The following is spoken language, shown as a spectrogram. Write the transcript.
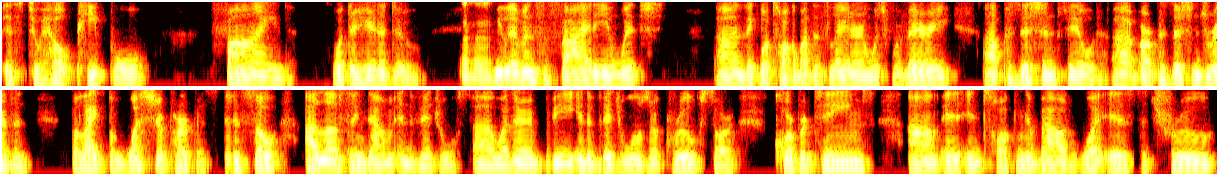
is to help people find what they're here to do. Mm-hmm. We live in society in which uh, I think we'll talk about this later, in which we're very uh, position filled uh, or position driven. But like, right. but what's your purpose? And so I love sitting down with individuals, uh, whether it be individuals or groups or corporate teams, um, and, and, talking about what is the true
